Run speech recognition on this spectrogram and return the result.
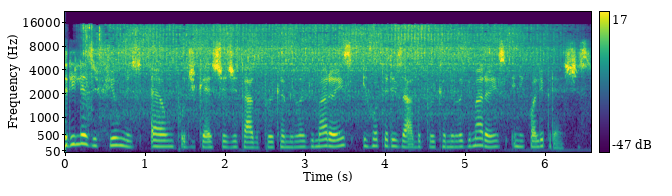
Trilhas e Filmes é um podcast editado por Camila Guimarães e roteirizado por Camila Guimarães e Nicole Prestes.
